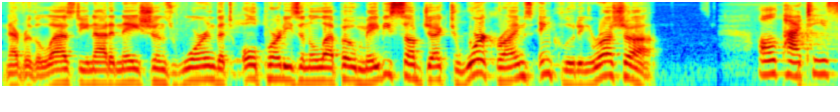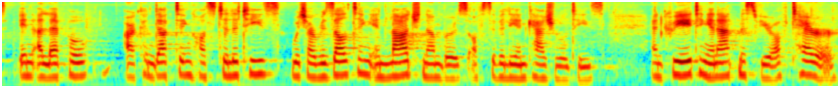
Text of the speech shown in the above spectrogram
Nevertheless, the United Nations warned that all parties in Aleppo may be subject to war crimes, including Russia. All parties in Aleppo are conducting hostilities which are resulting in large numbers of civilian casualties and creating an atmosphere of terror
